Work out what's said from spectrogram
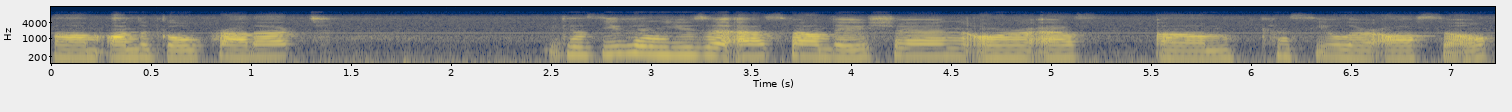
um, on the go product because you can use it as foundation or as um, concealer also.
